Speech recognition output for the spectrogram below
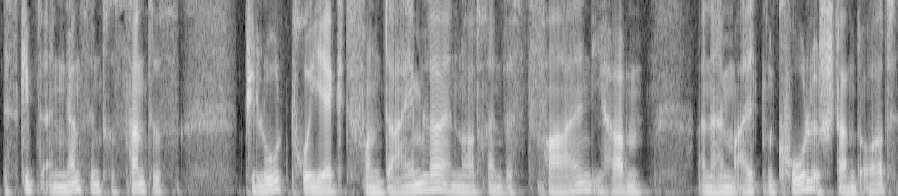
Es gibt ein ganz interessantes Pilotprojekt von Daimler in Nordrhein-Westfalen. Die haben an einem alten Kohlestandort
